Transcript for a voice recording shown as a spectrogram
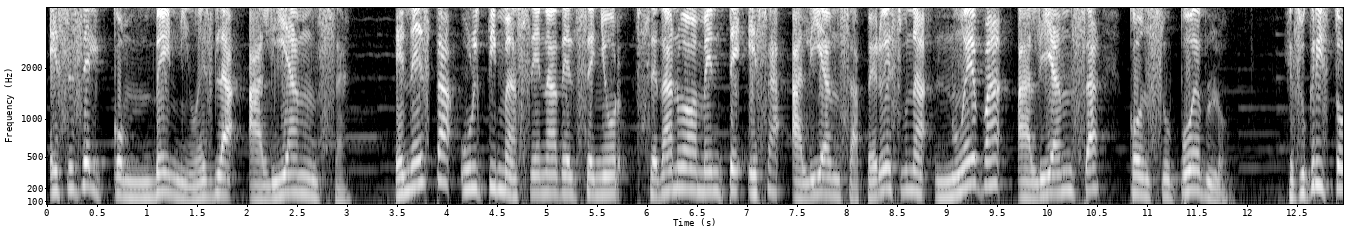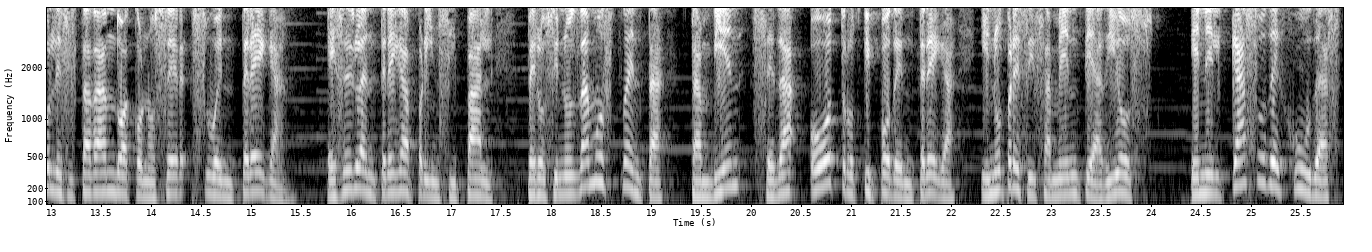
Ese es el convenio, es la alianza. En esta última cena del Señor se da nuevamente esa alianza, pero es una nueva alianza con su pueblo. Jesucristo les está dando a conocer su entrega. Esa es la entrega principal, pero si nos damos cuenta, también se da otro tipo de entrega y no precisamente a Dios. En el caso de Judas,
